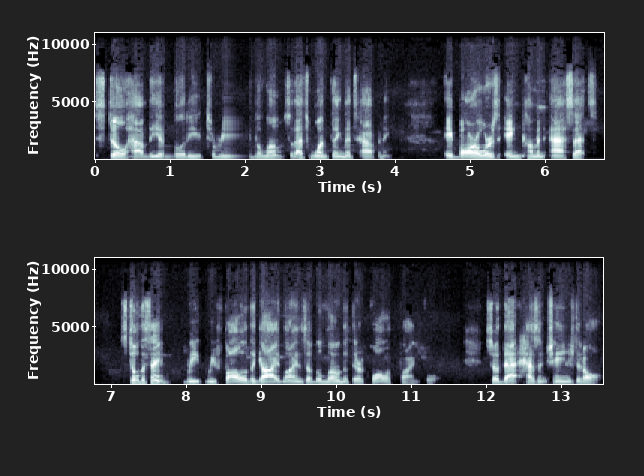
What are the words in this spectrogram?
still have the ability to read the loan. So that's one thing that's happening. A borrower's income and assets still the same. We we follow the guidelines of the loan that they're qualifying for. So that hasn't changed at all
